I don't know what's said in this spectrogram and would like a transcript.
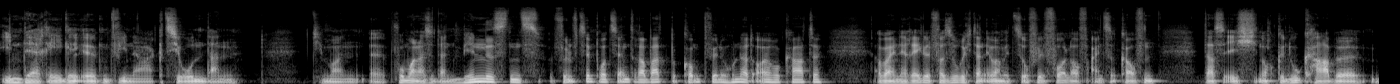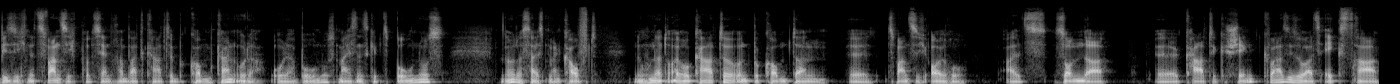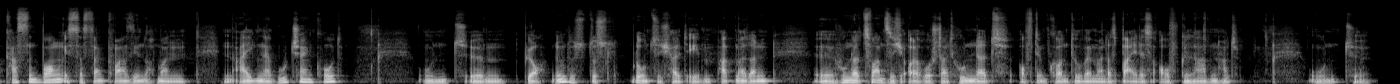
in der Regel irgendwie eine Aktion dann die man, wo man also dann mindestens 15% Rabatt bekommt für eine 100-Euro-Karte. Aber in der Regel versuche ich dann immer mit so viel Vorlauf einzukaufen, dass ich noch genug habe, bis ich eine 20% Rabattkarte bekommen kann oder, oder Bonus. Meistens gibt es Bonus. Ne, das heißt, man kauft eine 100-Euro-Karte und bekommt dann äh, 20 Euro als Sonderkarte äh, geschenkt, quasi so als extra Kassenbon ist das dann quasi nochmal ein, ein eigener Gutscheincode. Und ähm, ja, ne, das, das, lohnt sich halt eben. Hat man dann äh, 120 Euro statt 100 auf dem Konto, wenn man das beides aufgeladen hat. Und äh,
